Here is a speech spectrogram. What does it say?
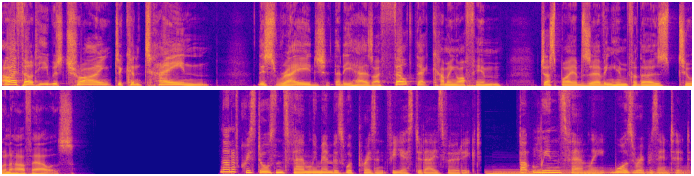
I felt he was trying to contain this rage that he has. I felt that coming off him just by observing him for those two and a half hours. None of Chris Dawson's family members were present for yesterday's verdict, but Lynn's family was represented.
